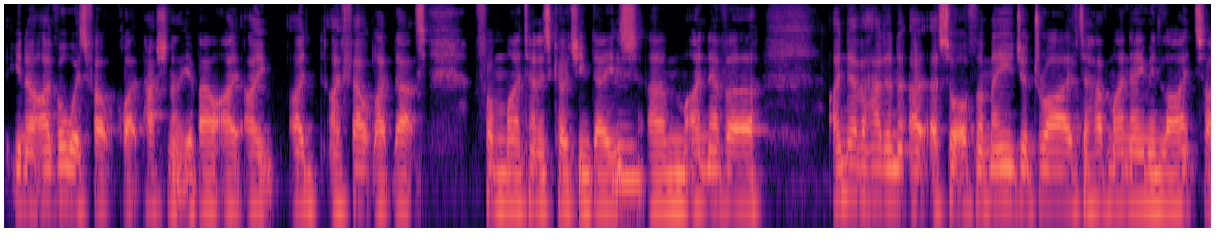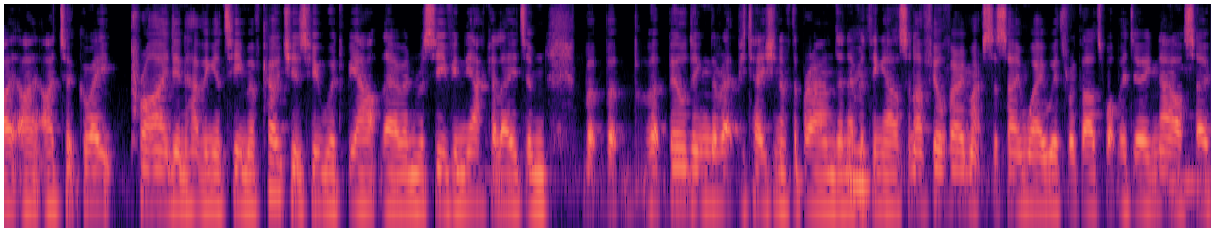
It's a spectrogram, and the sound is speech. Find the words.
you know I've always felt quite passionately about. I I I, I felt like that from my tennis coaching days. Um, I never. I never had an, a, a sort of a major drive to have my name in lights. I, I, I took great pride in having a team of coaches who would be out there and receiving the accolades and but but but building the reputation of the brand and Mm. everything else. And I feel very much the same way with regards to what we're doing now. So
